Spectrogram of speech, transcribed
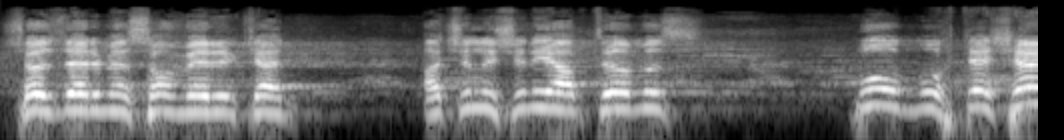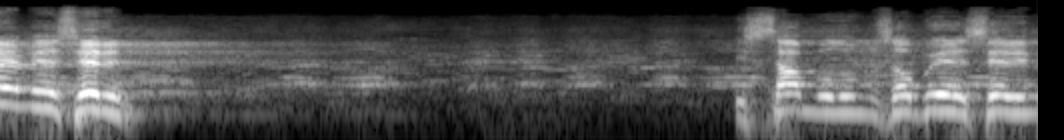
Sözlerime son verirken açılışını yaptığımız bu muhteşem eserin İstanbul'umuza bu eserin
